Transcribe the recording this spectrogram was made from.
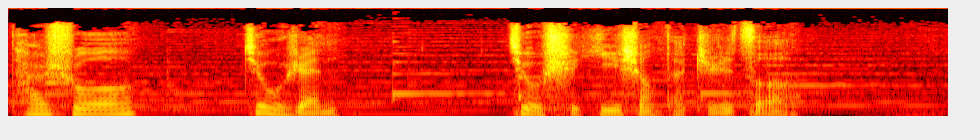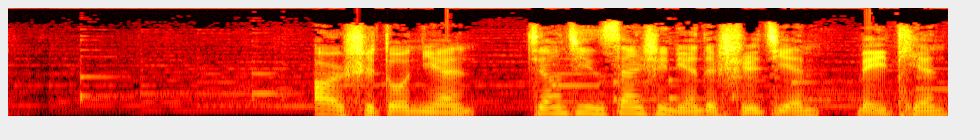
他说：“救人就是医生的职责。”二十多年，将近三十年的时间，每天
